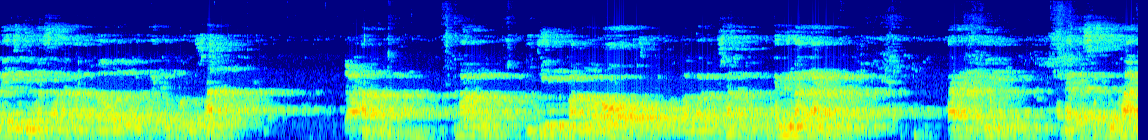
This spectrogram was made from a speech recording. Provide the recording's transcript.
image di masyarakat bahwa kita itu perusak dan kenapa izin tukang lorong tukang rusak kita hilangkan karena itu ada kesepuhan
